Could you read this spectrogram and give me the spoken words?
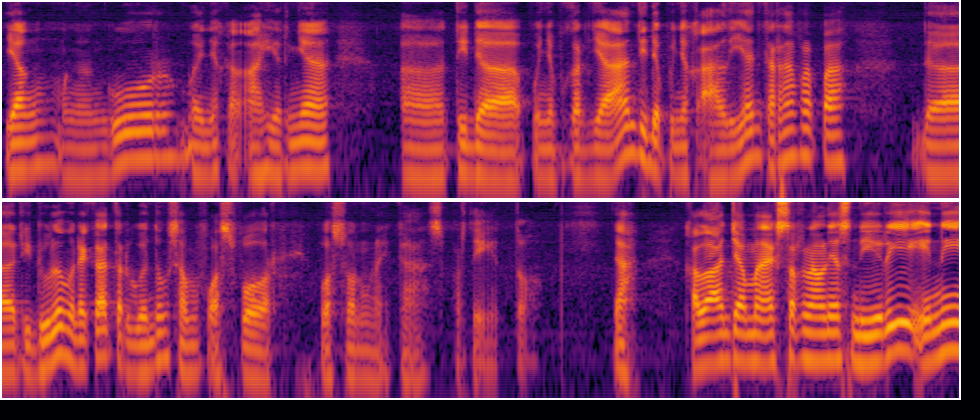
yang menganggur, banyak yang akhirnya uh, tidak punya pekerjaan, tidak punya keahlian karena apa? apa? Dari dulu mereka tergantung sama fosfor, fosfor mereka seperti itu. Nah, kalau ancaman eksternalnya sendiri ini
